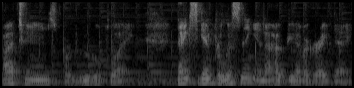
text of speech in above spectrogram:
iTunes, or Google Play. Thanks again for listening, and I hope you have a great day.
